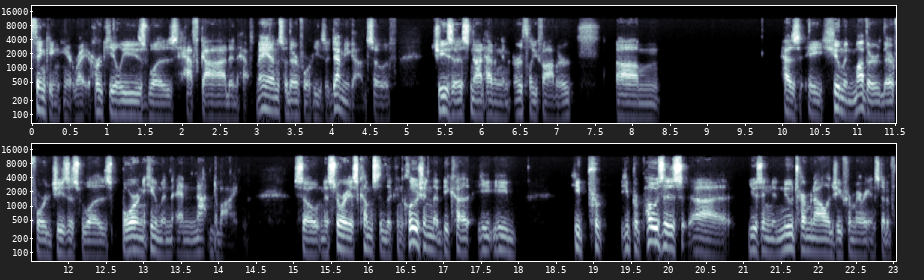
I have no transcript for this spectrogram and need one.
thinking here, right? Hercules was half god and half man, so therefore he's a demigod. So if Jesus, not having an earthly father, um, has a human mother, therefore Jesus was born human and not divine. So Nestorius comes to the conclusion that because he he he pr he proposes uh, using a new terminology for Mary instead of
